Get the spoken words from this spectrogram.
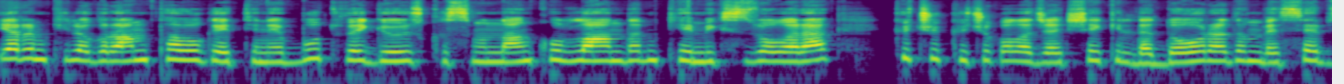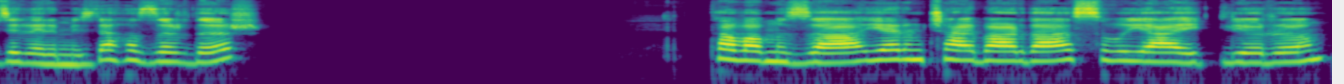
Yarım kilogram tavuk etini but ve göğüs kısmından kullandım. Kemiksiz olarak küçük küçük olacak şekilde doğradım ve sebzelerimiz de hazırdır. Tavamıza yarım çay bardağı sıvı yağ ekliyorum.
